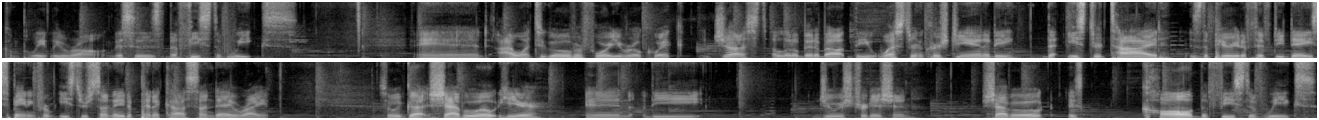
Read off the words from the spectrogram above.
completely wrong. This is the Feast of Weeks, and I want to go over for you real quick just a little bit about the Western Christianity. The Easter tide is the period of 50 days spanning from Easter Sunday to Pentecost Sunday, right? So we've got Shavuot here, in the Jewish tradition, Shavuot is called the Feast of Weeks,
